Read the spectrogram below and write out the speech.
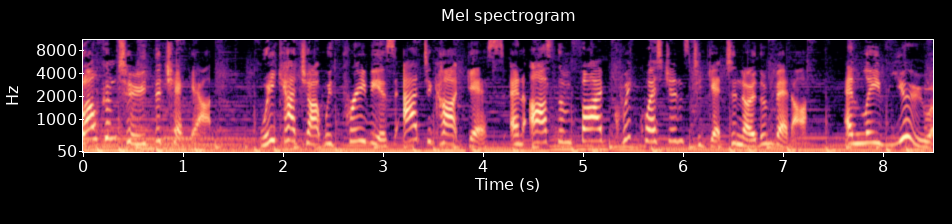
Welcome to The Checkout. We catch up with previous Add to Cart guests and ask them five quick questions to get to know them better and leave you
